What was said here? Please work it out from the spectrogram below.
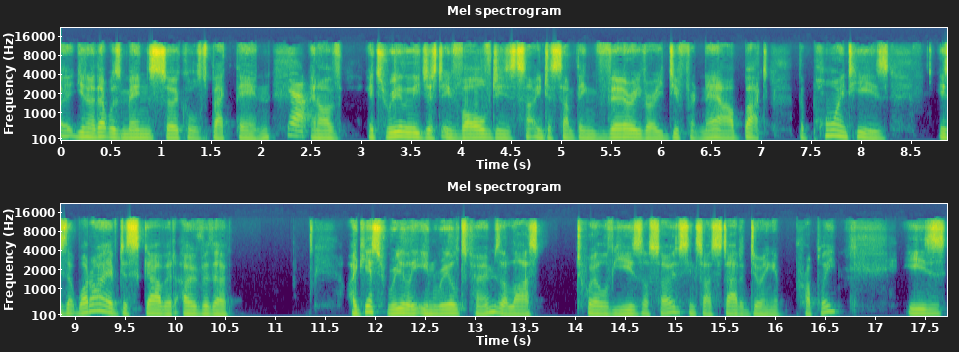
Uh, you know that was men's circles back then. Yeah. And I've it's really just evolved into something very very different now. But the point is is that what I have discovered over the, I guess, really in real terms, the last 12 years or so since I started doing it properly, is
